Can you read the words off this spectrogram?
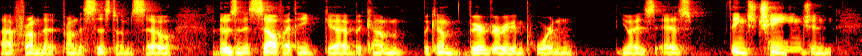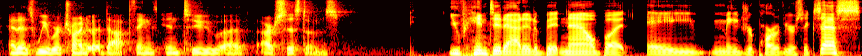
uh, from the from the system. So those in itself, I think, uh, become become very very important. You know, as as things change and and as we were trying to adopt things into uh, our systems. You've hinted at it a bit now, but a major part of your success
